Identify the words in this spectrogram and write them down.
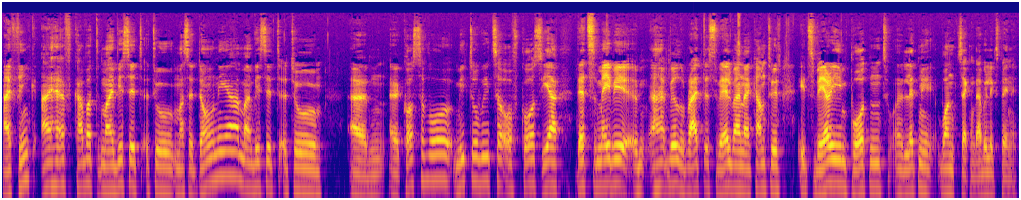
I think I have covered my visit to Macedonia, my visit to um, uh, Kosovo, Mitrovica, of course, yeah, that's maybe, um, I will write this well when I come to it. It's very important. Uh, let me, one second, I will explain it.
